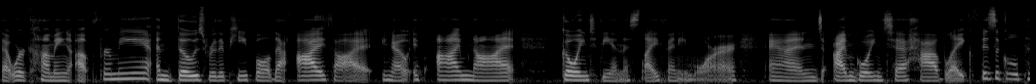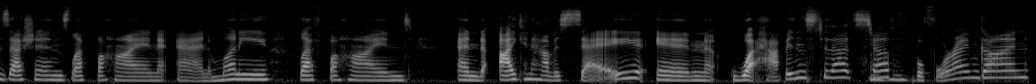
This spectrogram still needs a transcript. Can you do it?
that were coming up for me. And those were the people that I thought, you know, if I'm not going to be in this life anymore and I'm going to have like physical possessions left behind and money left behind and I can have a say in what happens to that stuff mm-hmm. before I'm gone.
